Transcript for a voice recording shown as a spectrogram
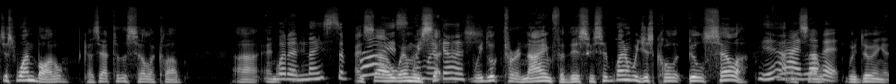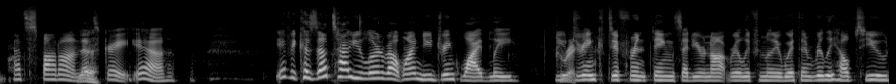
Just one bottle goes out to the cellar club. Uh, and, What a nice surprise! and so when oh we my sa- gosh. we looked for a name for this, we said, why don't we just call it Bill's Cellar? yeah. Yeah, I so love it. We're doing it. That's spot on. Yeah. That's great. Yeah. Yeah, because that's how you learn about wine. You drink widely. You Correct. drink different things that you're not really familiar with and really helps you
